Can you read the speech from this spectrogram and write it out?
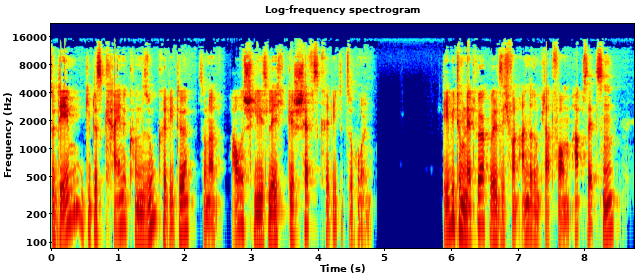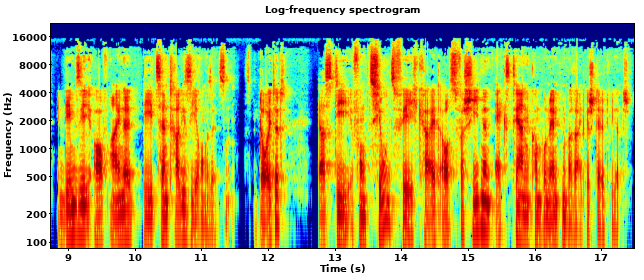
Zudem gibt es keine Konsumkredite, sondern ausschließlich Geschäftskredite zu holen. Debitum Network will sich von anderen Plattformen absetzen, indem sie auf eine Dezentralisierung setzen. Das bedeutet, dass die Funktionsfähigkeit aus verschiedenen externen Komponenten bereitgestellt wird.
